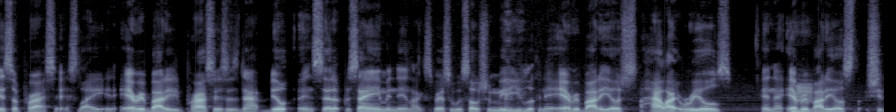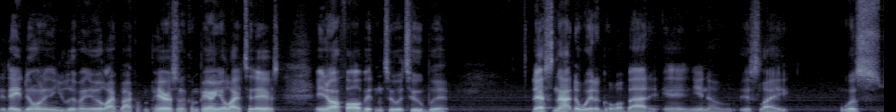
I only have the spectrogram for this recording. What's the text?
It's a process. Like everybody process is not built and set up the same. And then like especially with social media, you're looking at everybody else highlight reels and like, everybody else shit that they doing and you living your life by comparison, comparing your life to theirs. You know, I fall victim to it too, but that's not the way to go about it. And you know, it's like what's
